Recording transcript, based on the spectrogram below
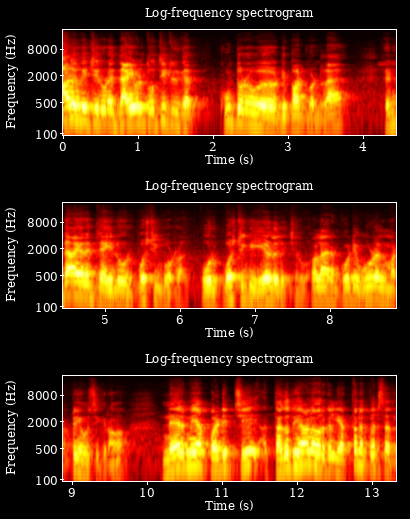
ஆளுங்கட்சியினுடைய தயவில் தொத்திட்டு இருக்கார். கூட்டுறவு டிபார்ட்மெண்ட்டில் ரெண்டாயிரத்தி ஐநூறு போஸ்டிங் போடுறாங்க. ஒரு போஸ்டிங்கு ஏழு லட்சம் ரூபா. தொள்ளாயிரம் கோடி ஊழல் மட்டும் யோசிக்கிறோம். நேர்மையாக படித்து தகுதியானவர்கள் எத்தனை பேர் சார்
